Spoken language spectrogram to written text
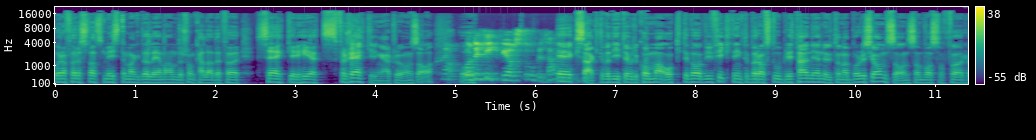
vår förra statsminister Magdalena Andersson Andersson kallade för säkerhetsförsäkringar tror jag hon sa. Ja, och, och, det fick vi av Storbritannien. Exakt, det var dit jag ville komma och det var, vi fick det inte bara av Storbritannien utan av Boris Johnson som var så för,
